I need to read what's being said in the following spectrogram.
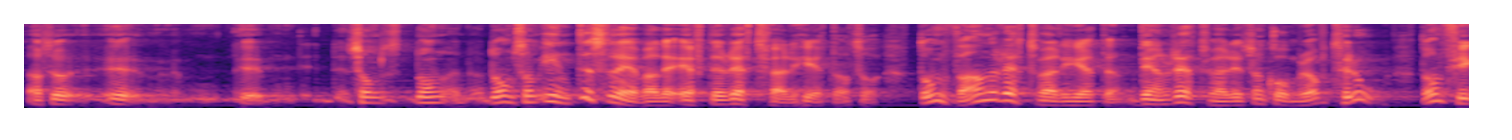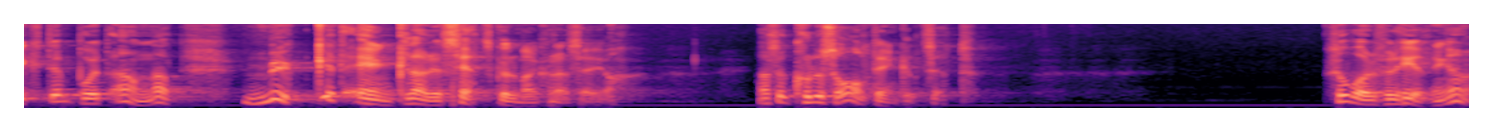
alltså eh, eh, som, de, de, som inte strävade efter rättfärdighet, alltså, de vann rättfärdigheten, den rättfärdighet som kommer av tro. De fick den på ett annat, mycket enklare sätt skulle man kunna säga. Alltså kolossalt enkelt sätt. Så var det för hedningarna.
